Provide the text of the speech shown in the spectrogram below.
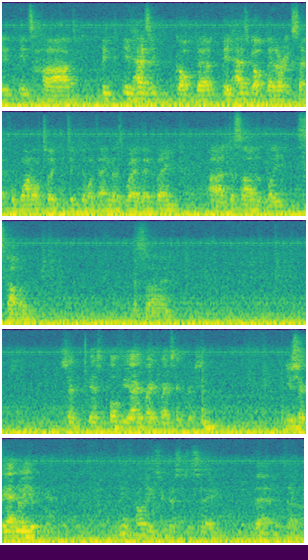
it, it's hard. It, it hasn't got better. It has got better, except for one or two particular vendors where they've been uh, decidedly stubborn. So. Sir, yes, both of you, I, right, right side first. You, sir, yeah, no, you. I think it's probably easier just to say that, uh,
